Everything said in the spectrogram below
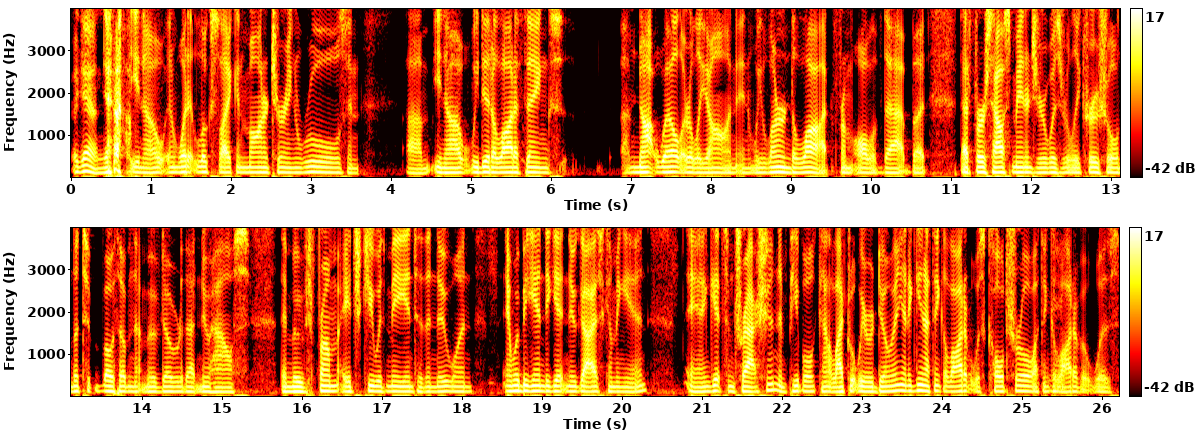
Again, yeah. you know, and what it looks like and monitoring rules. And, um, you know, we did a lot of things not well early on, and we learned a lot from all of that. But that first house manager was really crucial. The two, both of them that moved over to that new house, they moved from HQ with me into the new one, and we began to get new guys coming in and get some traction and people kind of liked what we were doing and again i think a lot of it was cultural i think a lot of it was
